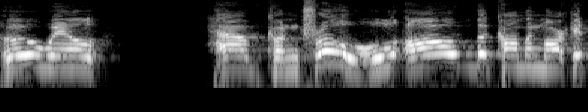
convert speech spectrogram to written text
who will have control of the common market,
